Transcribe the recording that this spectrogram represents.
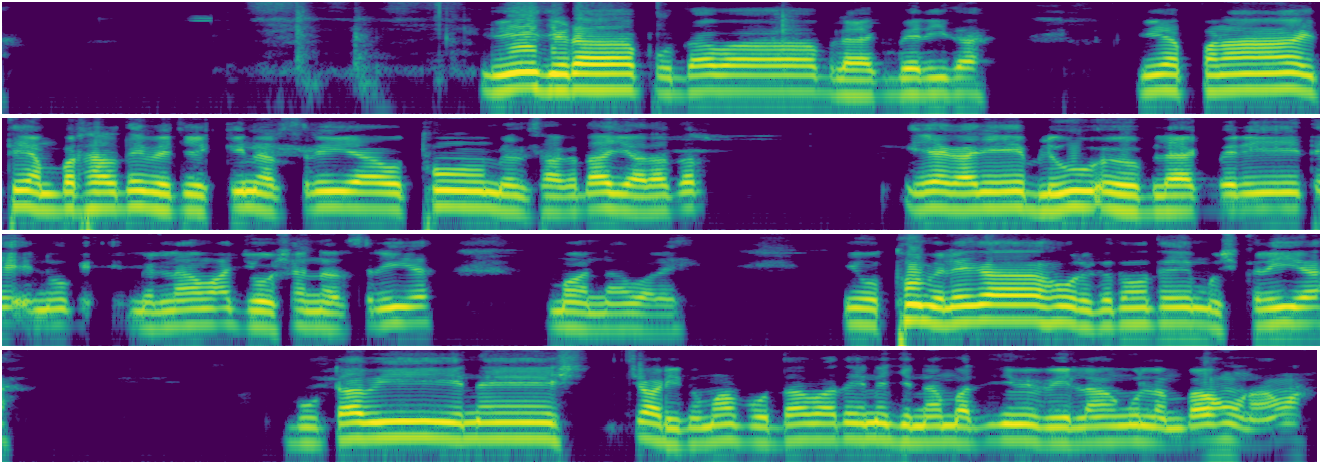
ਇਹ ਜਿਹੜਾ ਪੌਦਾ ਵਾ ਬਲੈਕਬੇਰੀ ਦਾ, ਇਹ ਆਪਣਾ ਇੱਥੇ ਅੰਮ੍ਰਿਤਸਰ ਦੇ ਵਿੱਚ ਇੱਕ ਹੀ ਨਰਸਰੀ ਆ, ਉੱਥੋਂ ਮਿਲ ਸਕਦਾ ਜ਼ਿਆਦਾਤਰ। ਇਹ ਹੈਗਾ ਜੀ ਬਲੂ ਬਲੈਕਬੇਰੀ ਤੇ ਇਹਨੂੰ ਮਿਲਣਾ ਵਾ ਜੋਸ਼ਨ ਨਰਸਰੀ ਆ, ਮਾਨਾ ਵਾਲੇ। ਇਹ ਉੱਥੋਂ ਮਿਲੇਗਾ, ਹੋਰ ਕਿਤੋਂ ਤੇ ਮੁਸ਼ਕਲ ਹੀ ਆ। ਬੂਟਾ ਵੀ ਇਹਨੇ ਝਾੜੀ ਨੂੰਮਾ ਪੌਦਾ ਵਾ ਤੇ ਇਹਨੇ ਜਿੰਨਾ ਮਰਜ਼ੀ ਜਿਵੇਂ ਵੇਲਾਂ ਵਾਂਗੂ ਲੰਬਾ ਹੋਣਾ ਵਾ,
